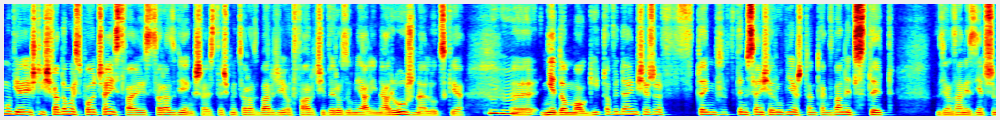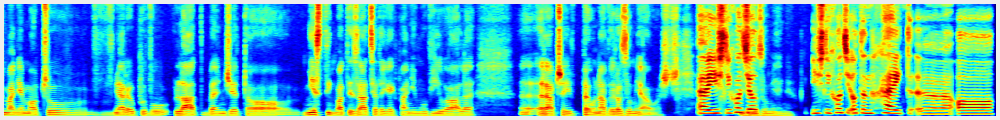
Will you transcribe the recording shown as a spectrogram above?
mówię, jeśli świadomość społeczeństwa jest coraz większa, jesteśmy coraz bardziej otwarci, wyrozumiali na różne ludzkie e, niedomogi, to wydaje mi się, że w tym, w tym sensie również ten tak zwany wstyd związany z nietrzymaniem oczu w miarę upływu lat będzie to nie stygmatyzacja, tak jak pani mówiła, ale raczej pełna wyrozumiałość e, jeśli chodzi o jeśli chodzi o ten hejt, y, o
